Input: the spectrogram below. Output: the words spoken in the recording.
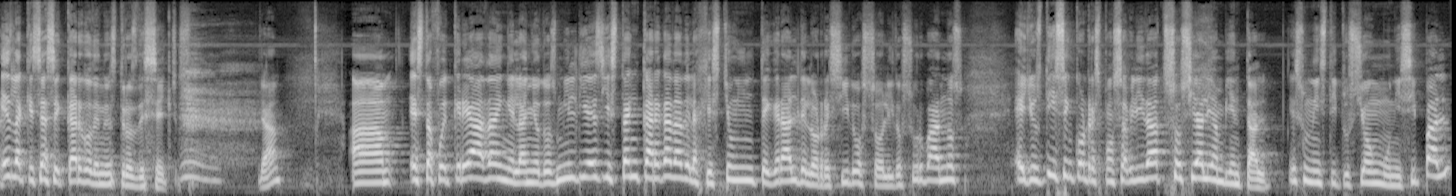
es la que se hace cargo de nuestros desechos. ¿Ya? Esta fue creada en el año 2010 y está encargada de la gestión integral de los residuos sólidos urbanos. Ellos dicen con responsabilidad social y ambiental. Es una institución municipal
